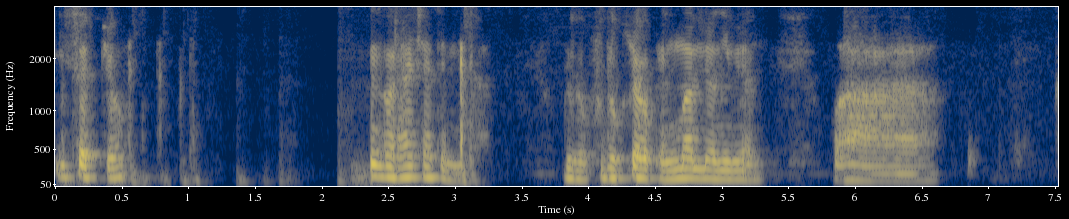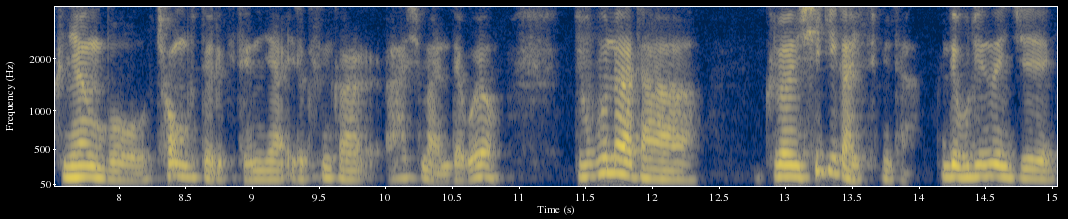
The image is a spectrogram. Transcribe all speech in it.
있었죠. 생각을 하셔야 됩니다. 우리가 구독자가 100만 명이면 와 그냥 뭐 처음부터 이렇게 됐냐 이렇게 생각하시면 안 되고요. 누구나 다 그런 시기가 있습니다. 근데 우리는 이제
